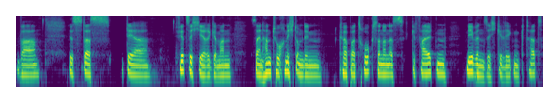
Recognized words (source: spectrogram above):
war, ist, dass der 40-jährige Mann sein Handtuch nicht um den Körper trug, sondern es gefalten neben sich gelegt hat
